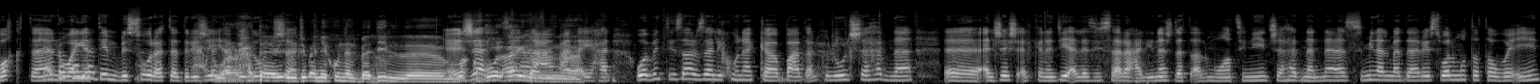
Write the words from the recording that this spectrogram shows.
وقتا يتطلب- ويتم بصورة تدريجية بدون حتى شك. يجب أن يكون البديل مقبول جاهزة أيضا. نعم على أي حال. وبانتظار ذلك هناك بعض الحلول. شاهدنا آه، الجيش الكندي الذي سارع لنجدة المواطنين. شاهدنا الناس من المدارس والمتطوعين.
